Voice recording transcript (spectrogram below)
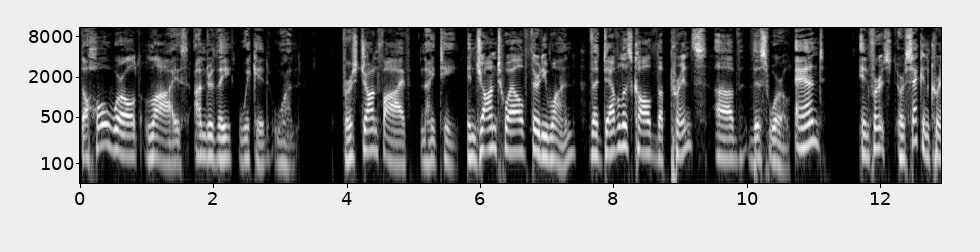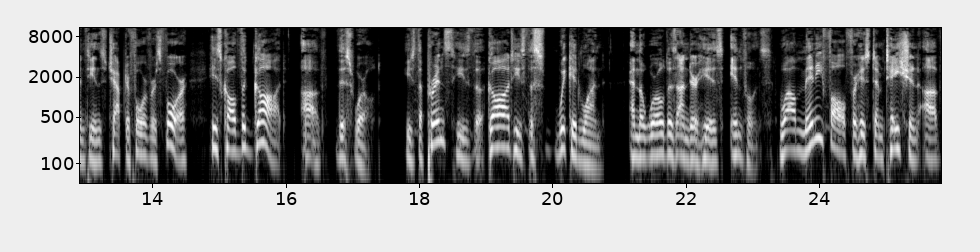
the whole world lies under the wicked one. 1 John 5, 19. In John 12, 31, the devil is called the prince of this world. And in first or second Corinthians chapter 4 verse 4, he's called the God of this world. He's the prince, he's the God, he's the wicked one, and the world is under his influence. While many fall for his temptation of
